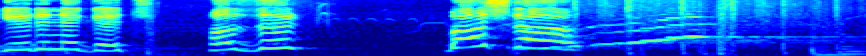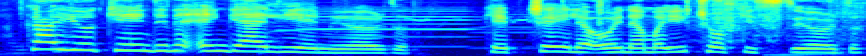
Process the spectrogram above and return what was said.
Yerine geç. Hazır. Başla. Kayu kendini engelleyemiyordu. Kepçeyle oynamayı çok istiyordu.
